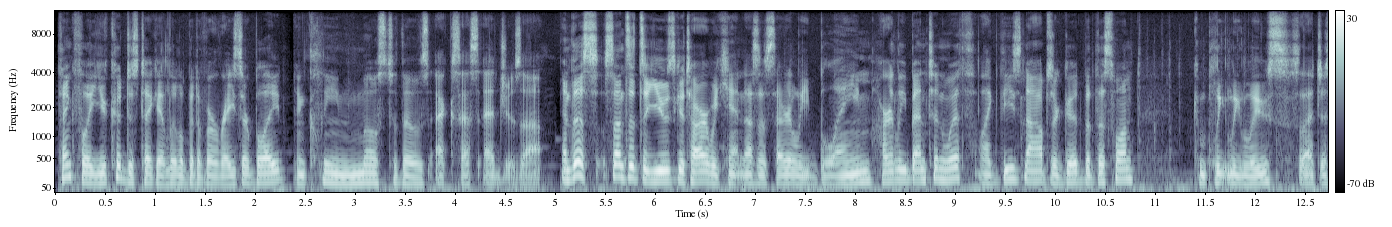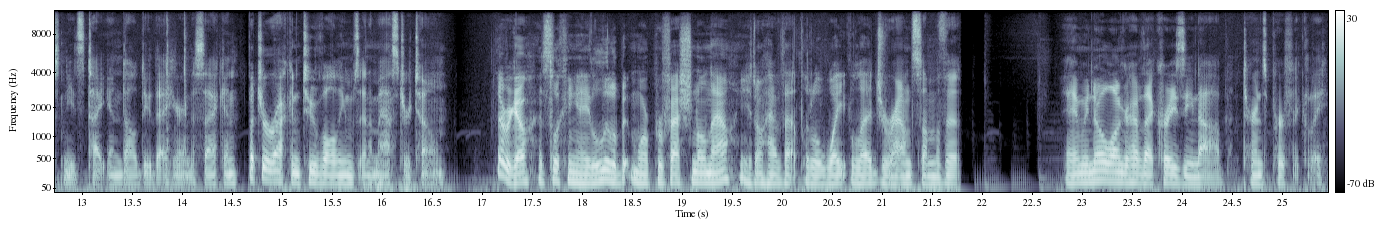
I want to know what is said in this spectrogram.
Thankfully, you could just take a little bit of a razor blade and clean most of those excess edges up. And this, since it's a used guitar, we can't necessarily blame Harley Benton with. Like these knobs are good, but this one, completely loose, so that just needs tightened. I'll do that here in a second. But you're rocking two volumes and a master tone. There we go. It's looking a little bit more professional now. You don't have that little white ledge around some of it. And we no longer have that crazy knob. It turns perfectly.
